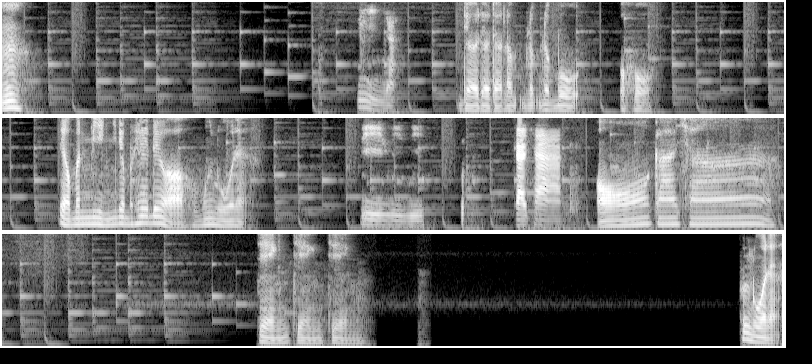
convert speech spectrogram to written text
อืมนี่ไงเดี๋ยวเดี๋ยวเดี๋ยวระระระบุ โอ้โห เดี๋ยวมันมีอย่างนี้ในประเทศด้วยเหรอ ผมเพิ่งรู้เนี่ย มีมีมีกาชา อ๋อกาชาเจ๋งเจ๋งเจ๋งเพิ่งรู้เนี่ย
